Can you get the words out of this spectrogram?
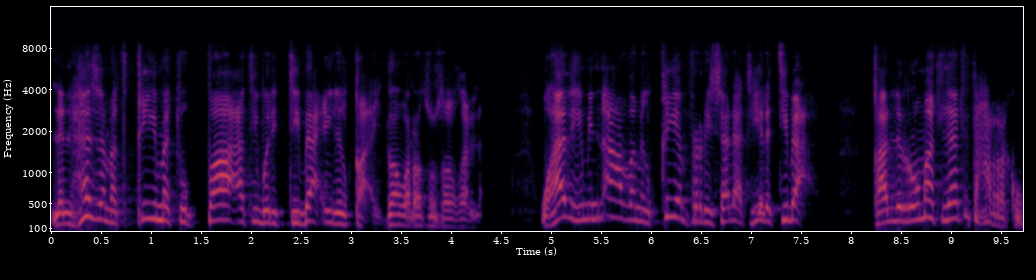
لانهزمت قيمة الطاعة والاتباع للقائد وهو الرسول صلى الله عليه وسلم. وهذه من أعظم القيم في الرسالات هي الاتباع. قال للرومات لا تتحركوا.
